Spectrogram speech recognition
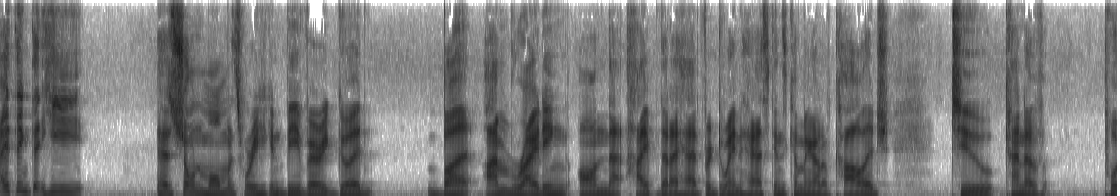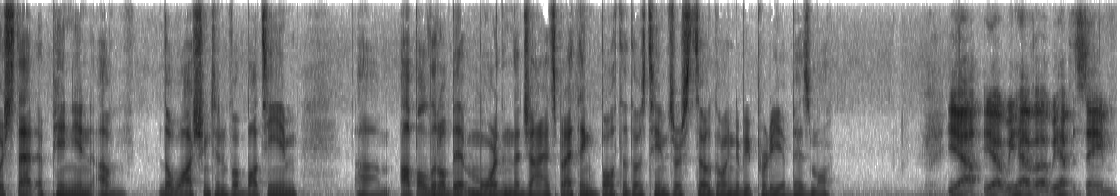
I think that he has shown moments where he can be very good, but I'm riding on that hype that I had for Dwayne Haskins coming out of college to kind of push that opinion of the Washington football team um, up a little bit more than the Giants. But I think both of those teams are still going to be pretty abysmal. Yeah, yeah, we have uh, we have the same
